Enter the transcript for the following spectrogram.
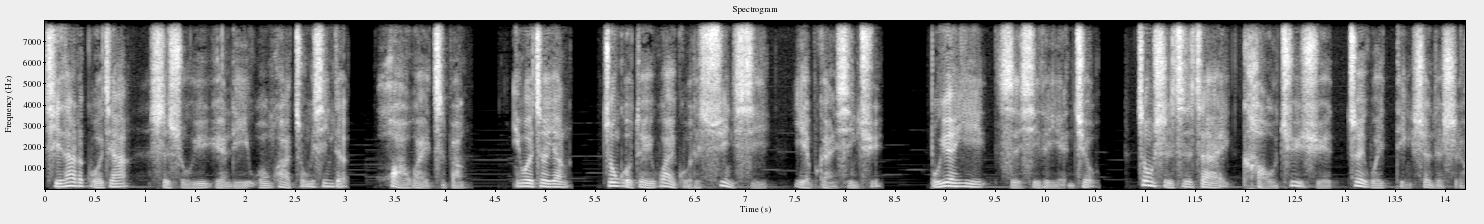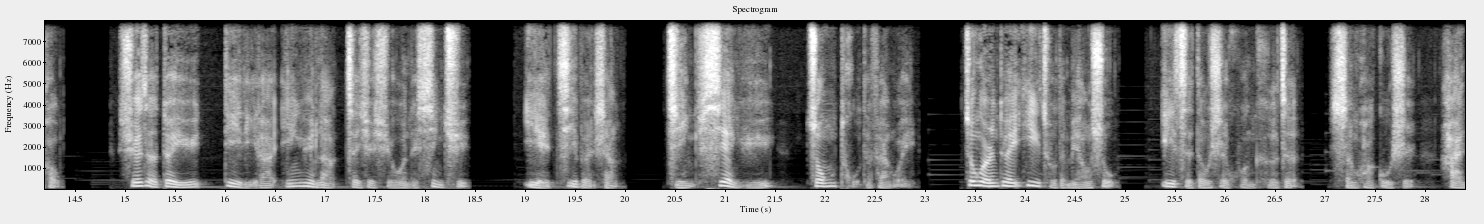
其他的国家是属于远离文化中心的化外之邦。因为这样，中国对外国的讯息。也不感兴趣，不愿意仔细的研究。纵使是在考据学最为鼎盛的时候，学者对于地理啦、音韵啦这些学问的兴趣，也基本上仅限于中土的范围。中国人对异族的描述，一直都是混合着神话故事和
